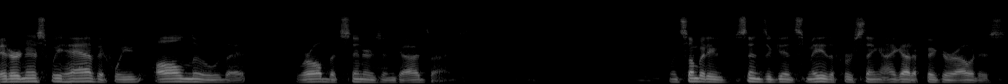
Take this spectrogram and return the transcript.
bitterness we have if we all knew that we're all but sinners in God's eyes when somebody sins against me, the first thing I got to figure out is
